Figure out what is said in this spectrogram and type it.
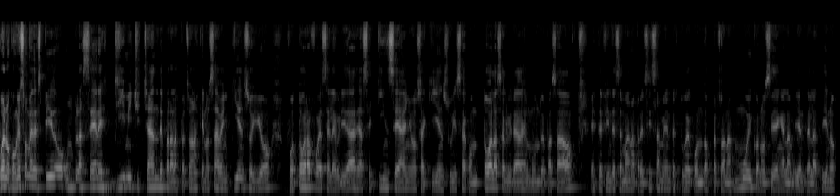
Bueno, con eso me despido. Un placer. Es Jimmy Chichande para las personas que no saben quién soy yo. Fotógrafo de celebridades de hace 15 años aquí en Suiza con todas las celebridades del mundo he pasado. Este fin de semana precisamente estuve con dos personas muy conocidas en el ambiente latino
